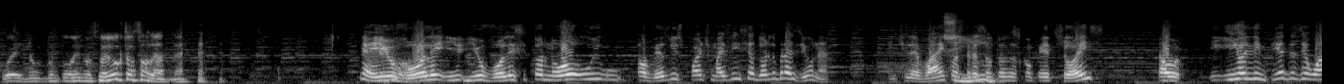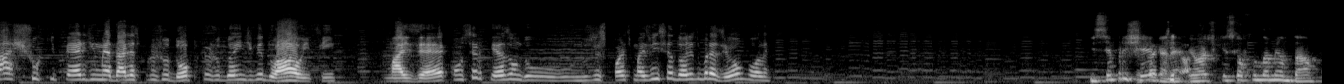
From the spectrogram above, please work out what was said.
foi, não, não, não sou eu que estou falando, né? É, e, o vôlei, e, e, o vôlei se tornou o, o, talvez o esporte mais vencedor do Brasil, né? A gente levar em consideração Sim. todas as competições. Tal, e, em Olimpíadas eu acho que perde medalhas para o judô, porque o judô é individual, enfim. Mas é com certeza um, do, um dos esportes mais vencedores do Brasil é o vôlei. E sempre chega, né? Eu acho que isso é o fundamental.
